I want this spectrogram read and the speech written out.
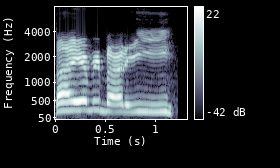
Bye, everybody.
